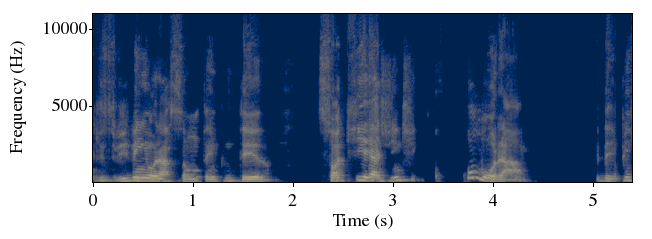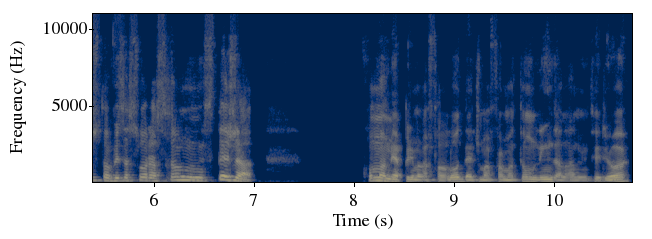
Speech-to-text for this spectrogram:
Eles vivem em oração o tempo inteiro. Só que a gente, como orar? De repente, talvez a sua oração não esteja, como a minha prima falou, de uma forma tão linda lá no interior,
